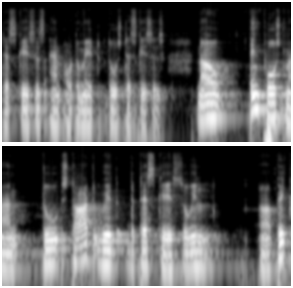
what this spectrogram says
test cases and automate those test cases. Now in Postman to start with the test case so we'll uh, pick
